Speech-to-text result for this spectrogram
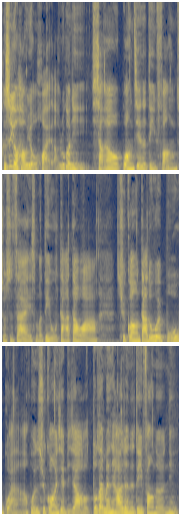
可是有好有坏啦。如果你想要逛街的地方，就是在什么第五大道啊，去逛大都会博物馆啊，或者去逛一些比较都在曼哈顿的地方呢，你。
